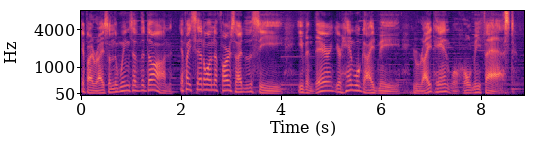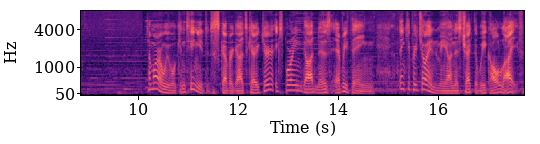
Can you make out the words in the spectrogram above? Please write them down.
If I rise on the wings of the dawn, if I settle on the far side of the sea, even there your hand will guide me, your right hand will hold me fast. Tomorrow we will continue to discover God's character, exploring God knows everything. Thank you for joining me on this trek that we call life.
